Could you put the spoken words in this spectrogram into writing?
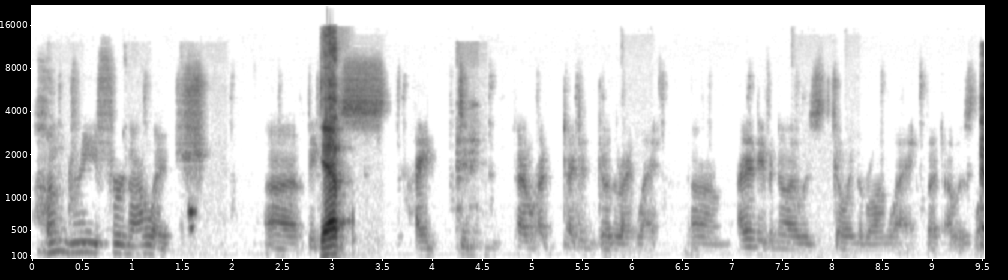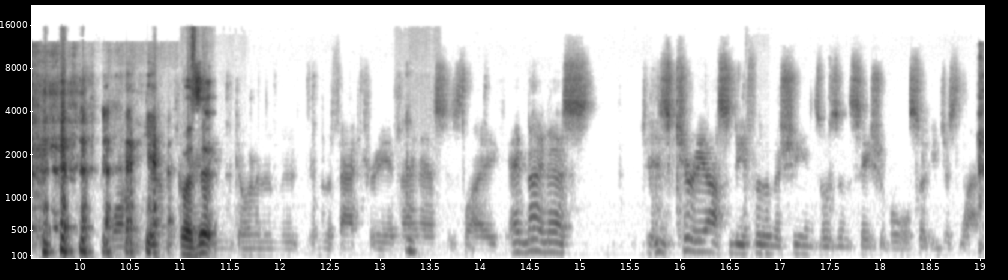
hungry for knowledge, uh, Yep. because I didn't I, I, I didn't go the right way. Um, I didn't even know I was going the wrong way, but I was like walking Yeah. down the Was it- going into the, into the factory, and 9S is like, and 9S, his curiosity for the machines was insatiable, so he just left.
